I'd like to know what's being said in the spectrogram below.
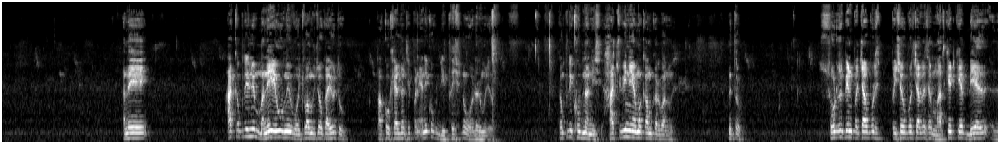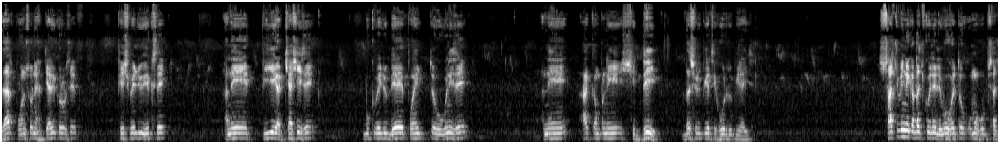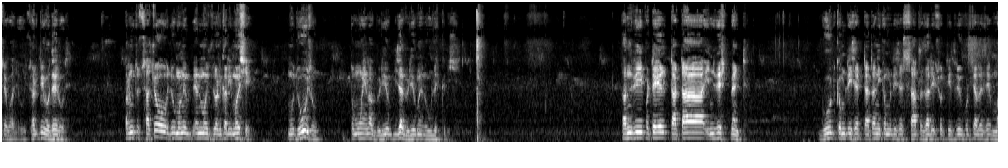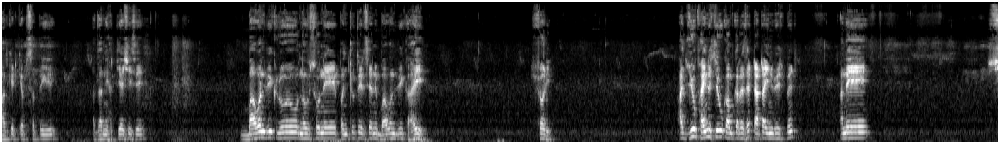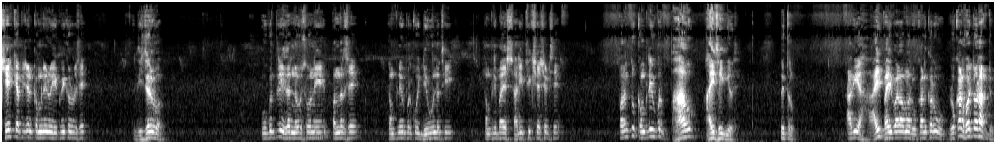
અને આ કંપનીને મને એવું મેં વોચવા મૂચો કહ્યું હતું, પાકો ખ્યાલ નથી, પણ એને કોઈક ડિફેન્સનો ઓર્ડર મળ્યો. કંપની ખૂબ નાની છે સાચવીને એમાં કામ કરવાનું છે. મિત્રો, સોળ રૂપિયાને પચાસ ઉપર, પૈસા ઉપર ચાલે છે, માર્કેટ કેપ બે હજાર પાંચસો ને સત્યાવીસ કરોડ છે ફેસ વેલ્યુ એક છે, અને પીએ અઠ્યાસી છે બુક વેલ્યુ બે પોઈન્ટ ઓગણીસ અને આ કંપની સીધી દસ રૂપિયાથી સોળ રૂપિયા આવી છે. સાચવીને કદાચ કોઈને લેવો હોય તો એમાં ખૂબ સાચવવા જેવું ઝડપી વધેરો છે. પરંતુ સાચો જો મને એમાં જાણકારી મળશે, હું જોઉં છું, તો હું એના વીડિયો, બીજા વિડીયોમાં એનો ઉલ્લેખ કરીશ. Tanvi Patel, Tata investment. Good company છે, ટાટાની કંપની છે, સાત હજાર એકસો તેત્રીસ ઉપર ચાલે છે. માર્કેટ કેપ સત્રીસ હજારની સત્યાસી છે. બાવન વીક લો નવસો ને પંચોતેર છે અને બાવન વીક હાઈ. સોરી આ જીઓ ફાઇનાન્સ જેવું કામ કરે છે, ટાટા ઇન્વેસ્ટમેન્ટ. અને શેર કેપિટલ કંપનીનો એકવી કરોડ છે, રિઝર્વ. ઓગણત્રીસ હજાર નવસો ને પંદર છે. કંપની ઉપર કોઈ દેવું નથી. કંપની પાસે સારી ફિક્સ એસેટ છે. પરંતુ કંપની ઉપર ભાવ હાઈ થઈ ગયો છે. મિત્રો, આવી હાઈ ભાઈવાળામાં રોકાણ કરવું, રોકાણ હોય તો રાખજો.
